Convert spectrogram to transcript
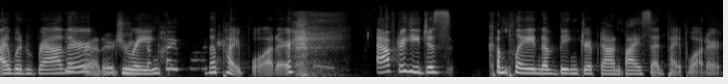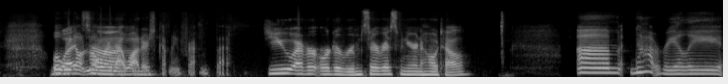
"I would rather, rather drink, the pipe water. the pipe water." After he just complained of being dripped on by said pipe water. Well, we don't know where that um, water's coming from, but Do you ever order room service when you're in a hotel? Um, not really.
